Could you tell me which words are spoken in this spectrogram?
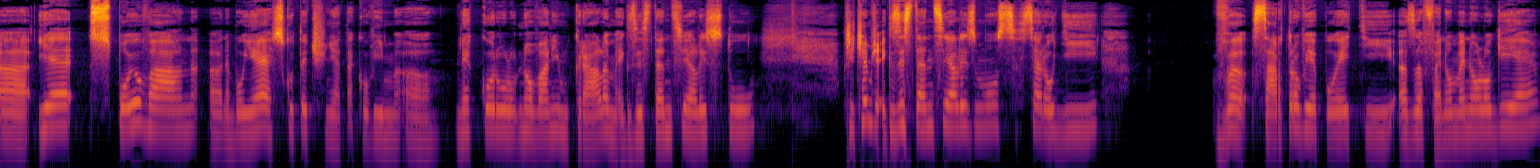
eh, je spojován, eh, nebo je skutečně takovým nekorunovaným králem existencialistů, přičemž existencialismus se rodí v Sartrově pojetí z fenomenologie,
